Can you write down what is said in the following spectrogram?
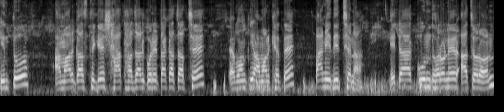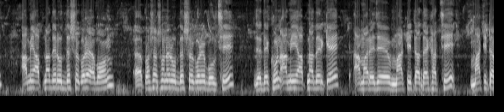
কিন্তু আমার কাছ থেকে সাত হাজার করে টাকা চাচ্ছে এবং কি আমার খেতে পানি দিচ্ছে না। এটা কোন ধরনের আচরণ? আমি আপনাদের উদ্দেশ্য করে এবং প্রশাসনের উদ্দেশ্য করে বলছি যে দেখুন, আমি আপনাদেরকে আমার এই যে মাটিটা দেখাচ্ছি, মাটিটা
